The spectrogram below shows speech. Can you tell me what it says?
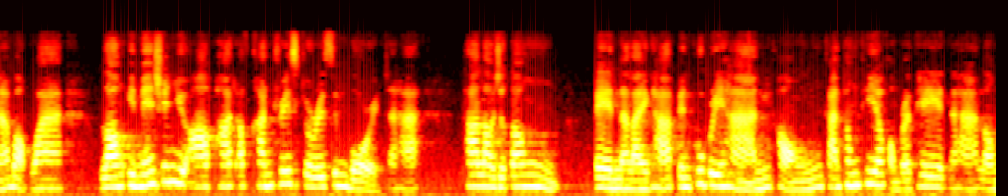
นะ บอกว่า ลอง imagine you are part of country's tourism board นะคะ ถ้าเราจะต้องเป็นอะไรคะ เป็นผู้บริหารของการท่องเที่ยวของประเทศนะคะ ลอง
